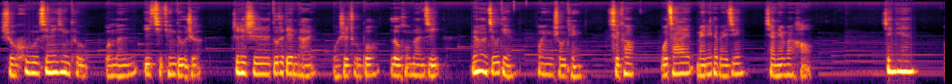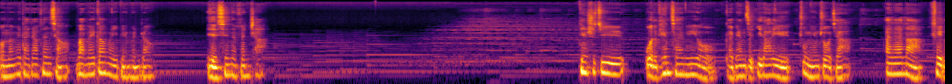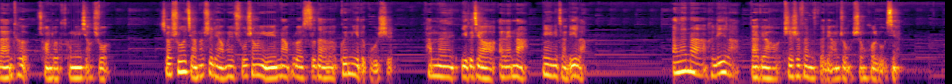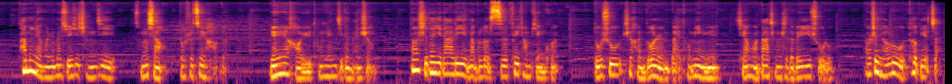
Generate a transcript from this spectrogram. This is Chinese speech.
守护心灵净土，我们一起听读者。这里是读者电台，我是主播乐活漫记，每晚九点欢迎收听。此刻我在美丽的北京向您问好。今天我们为大家分享万维刚的一篇文章《野心的分叉》。电视剧《我的天才女友》改编自意大利著名作家。艾莱娜·费兰特创作的同名小说，小说讲的是两位出生于那不勒斯的闺蜜的故事。她们一个叫艾莱娜，另一个叫丽拉。艾莱娜和丽拉代表知识分子的两种生活路线。他们两个人的学习成绩从小都是最好的，远远好于同年级的男生。当时的意大利那不勒斯非常贫困，读书是很多人摆脱命运前往大城市的唯一出路，而这条路特别窄。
